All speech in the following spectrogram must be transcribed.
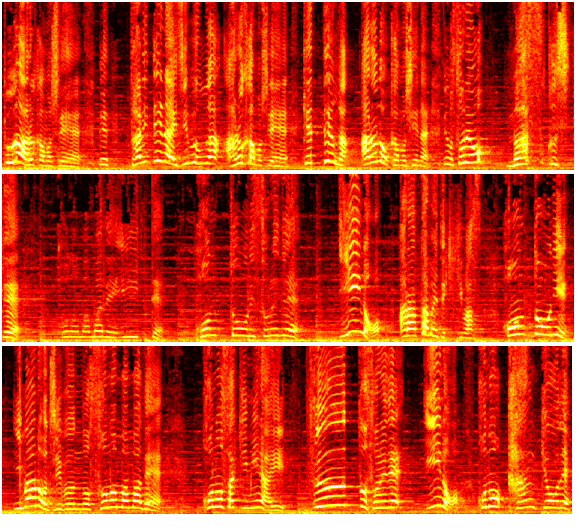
プがあるかもしれへん。で足りてない自分があるかもしれへん。欠点があるのかもしれない。でもそれをマスクしてこのままでいいって本当にそれでいいの？改めて聞きます。本当に今の自分のそのままでこの先未来ずっとそれでいいの？この環境で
